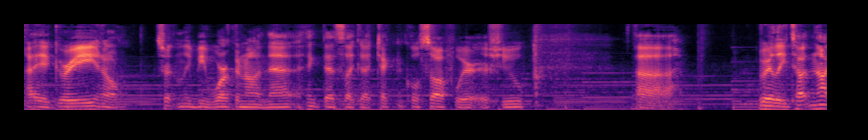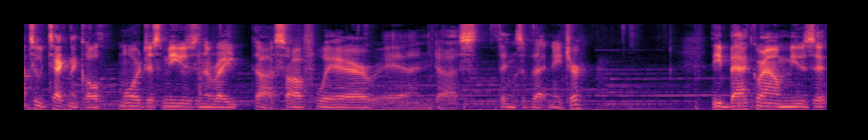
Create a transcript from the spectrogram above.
I agree, and I'll certainly be working on that. I think that's like a technical software issue. Uh, really, t- not too technical, more just me using the right uh, software and uh, things of that nature. The background music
